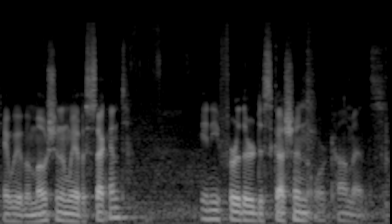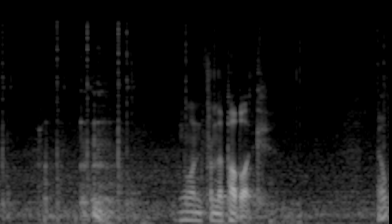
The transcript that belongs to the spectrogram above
Okay, we have a motion and we have a second. Any further discussion or comments? Anyone from the public? Nope.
